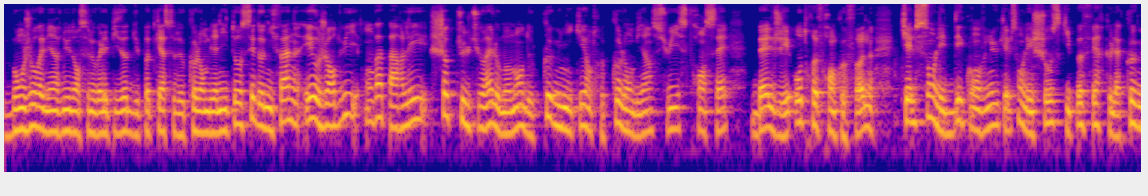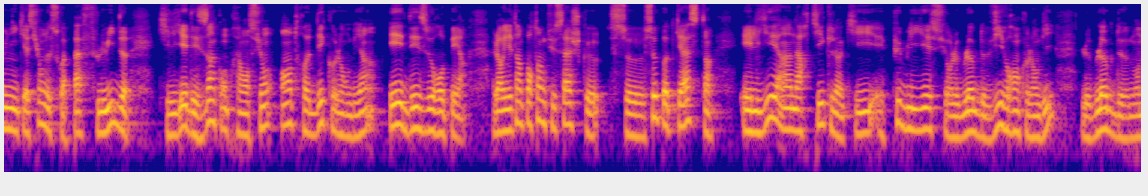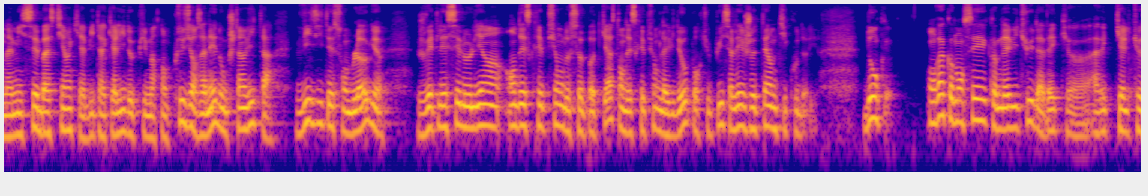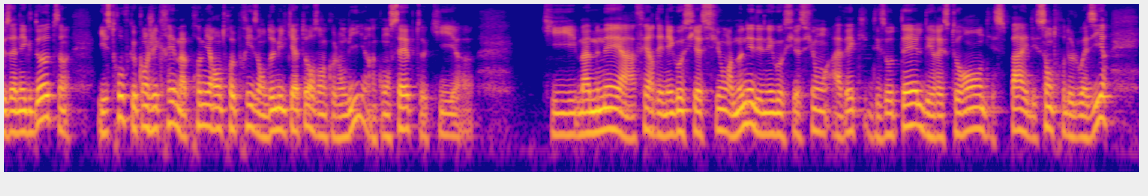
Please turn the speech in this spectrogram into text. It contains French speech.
Bonjour et bienvenue dans ce nouvel épisode du podcast de Colombianito, c'est Donifan et aujourd'hui on va parler choc culturel au moment de communiquer entre Colombiens, Suisses, Français, Belges et autres francophones. Quels sont les déconvenus, quelles sont les choses qui peuvent faire que la communication ne soit pas fluide, qu'il y ait des incompréhensions entre des Colombiens et des Européens? Alors il est important que tu saches que ce, ce podcast est lié à un article qui est publié sur le blog de Vivre en Colombie, le blog de mon ami Sébastien qui habite à Cali depuis maintenant plusieurs années. Donc je t'invite à visiter son blog. Je vais te laisser le lien en description de ce podcast, en description de la vidéo, pour que tu puisses aller jeter un petit coup d'œil. Donc, on va commencer comme d'habitude avec, euh, quelques anecdotes. Il se trouve que quand j'ai créé ma première entreprise en 2014 en Colombie, un concept qui... Euh, qui m'amenait à faire des négociations, à mener des négociations avec des hôtels, des restaurants, des spas et des centres de loisirs,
